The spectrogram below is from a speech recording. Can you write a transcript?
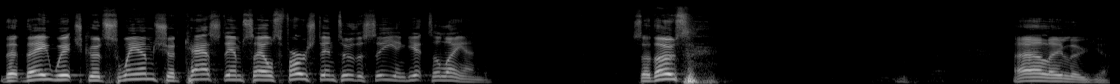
that they which could swim should cast themselves first into the sea and get to land. So those. Hallelujah.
